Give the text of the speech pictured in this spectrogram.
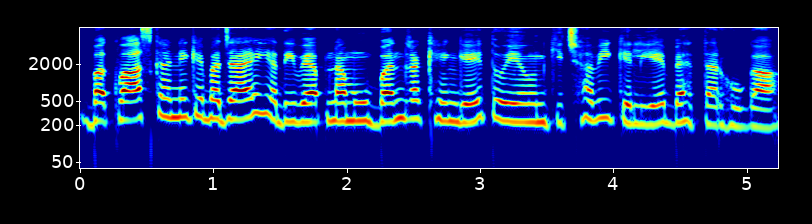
बकवास करने के बजाय यदि वे अपना मुँह बंद रखेंगे तो ये उनकी छवि के लिए बेहतर होगा,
